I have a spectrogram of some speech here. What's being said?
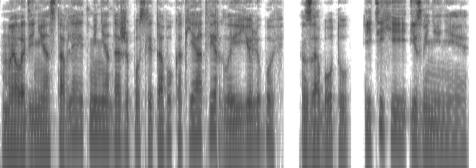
Мелоди не оставляет меня даже после того, как я отвергла ее любовь, заботу и тихие извинения.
